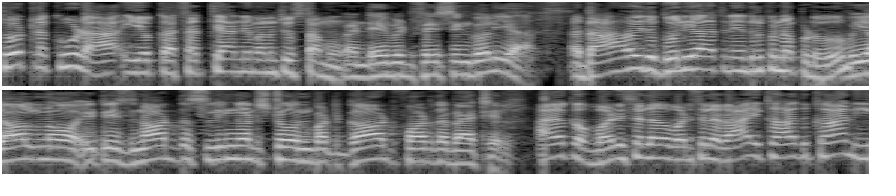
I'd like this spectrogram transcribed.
చోట్ల కూడా ఈ యొక్క సత్యాన్ని మనం చూస్తాము David facing Goliath, దావీదు గొలియాతుని ఎదుర్కొన్నప్పుడు we all know it is not the sling and stone, but God fought the battle. ఆ యొక్క వడిసెల వడిసెల రాయి కాదు కానీ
